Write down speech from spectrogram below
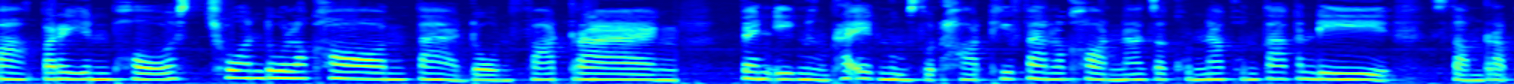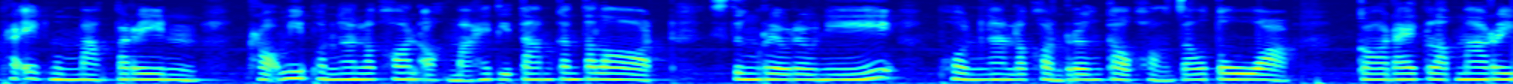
มากปรินโพสต์ชวนดูละครแต่โดนฟาดแรง เป็นอีกหนึ่งพระเอกหนุ่มสุดฮอตที่แฟนละครน่าจะคุ้นหน้าคุ้นตากันดีสำหรับพระเอกหนุ่มหมากปริน เพราะมีผลงานละครออกมาให้ติดตามกันตลอด ซึ่งเร็วๆนี้ ผลงานละครเรื่องเก่าของเจ้าตัว ก็ได้กลับมารี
